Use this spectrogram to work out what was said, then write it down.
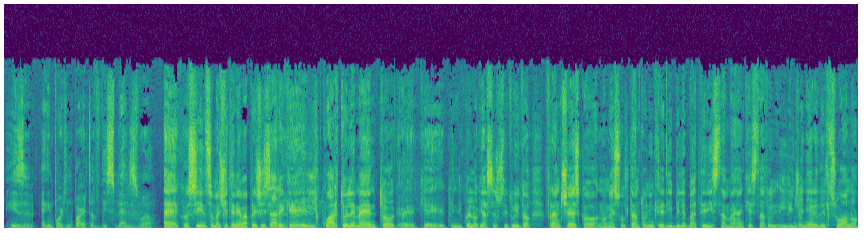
he's a, an important part of this band as well. Ecco, sì, insomma, ci teneva a precisare che il quarto elemento, eh, che, quindi quello che ha sostituito Francesco, non è soltanto un incredibile batterista, ma è anche stato l'ingegnere del suono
